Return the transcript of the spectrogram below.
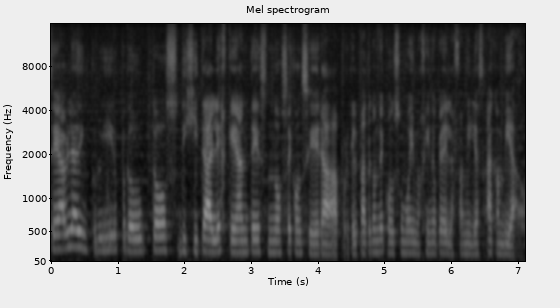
Se habla de incluir productos digitales que antes no se consideraba, porque el patrón de consumo, imagino que de las familias ha cambiado.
